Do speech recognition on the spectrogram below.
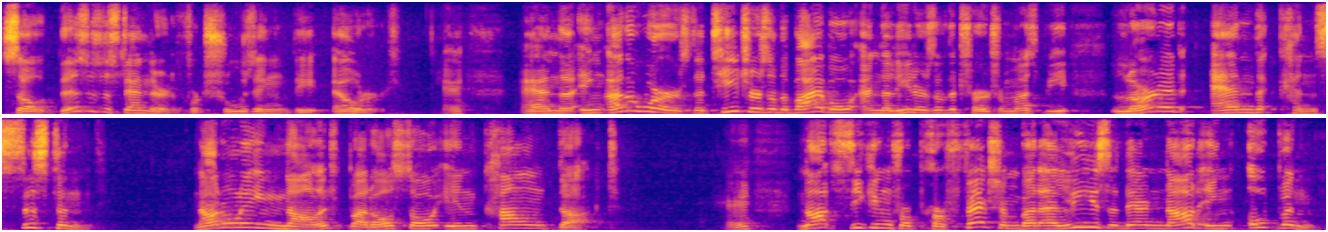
so this is the standard for choosing the elders. Okay, and uh, in other words, the teachers of the Bible and the leaders of the church must be learned and consistent, not only in knowledge but also in conduct. Okay, not seeking for perfection, but at least they're not in open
